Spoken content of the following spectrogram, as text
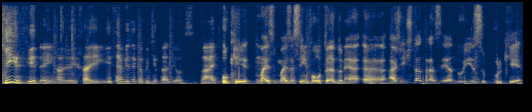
que vida, hein? Olha isso aí. Isso é a vida que eu pedi para Deus. Vai. O que, mas, mas assim, voltando, né? Uh, a gente está trazendo isso por quê?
